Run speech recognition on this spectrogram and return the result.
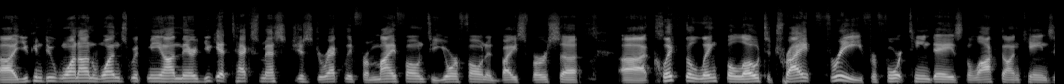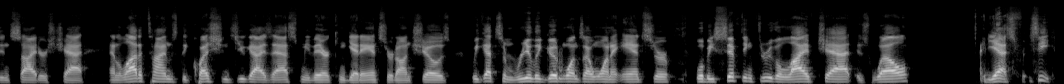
uh, you can do one on ones with me on there. You get text messages directly from my phone to your phone and vice versa. Uh, click the link below to try it free for 14 days, the Locked On Canes Insiders chat. And a lot of times, the questions you guys ask me there can get answered on shows. We got some really good ones I want to answer. We'll be sifting through the live chat as well. And yes, see,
